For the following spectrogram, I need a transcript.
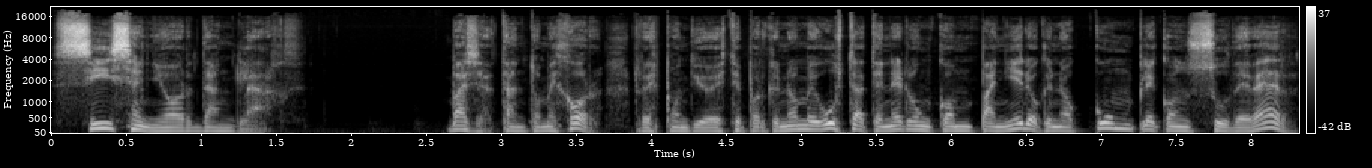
Sí, señor Danglars. Vaya, tanto mejor, respondió éste, porque no me gusta tener un compañero que no cumple con su deber.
